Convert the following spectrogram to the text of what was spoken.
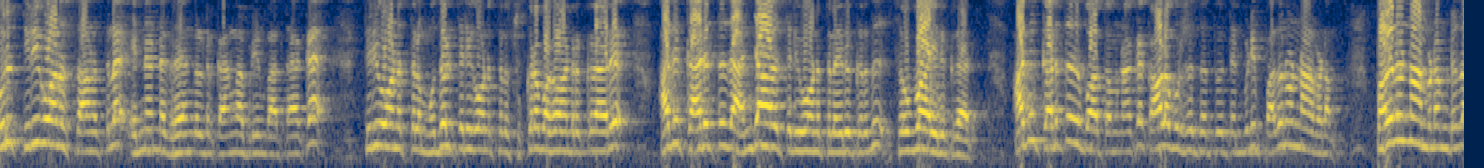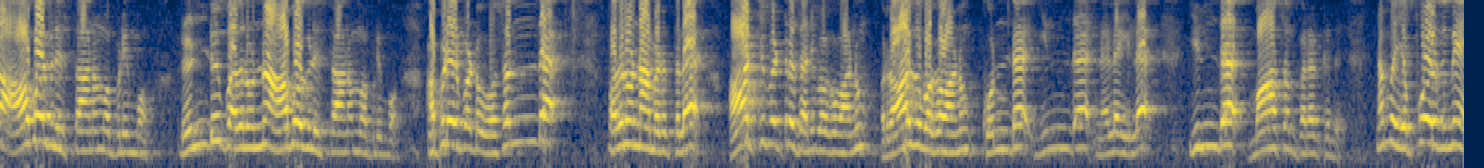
ஒரு திரிகோண ஸ்தானத்தில் என்னென்ன கிரகங்கள் இருக்காங்க அப்படின்னு பார்த்தாக்க திரிகோணத்தில் முதல் திரிகோணத்தில் சுக்கர பகவான் இருக்கிறாரு. அதுக்கு அடுத்தது அஞ்சாவது திரிகோணத்தில் இருக்கிறது செவ்வாய் இருக்கிறார். அதுக்கு அடுத்தது பார்த்தோம்னாக்க காலபுருஷ தத்துவத்தின்படி பதினொன்றாம் இடம். பதினொன்றாம் இடம்ன்றது ஆபோகிலி ஸ்தானம் அப்படிம்போம். ரெண்டு பதினொன்று ஆபோகிலிஸ்தானம் அப்படிம்போம் அப்படியேற்பட்ட ஒசந்த பதினொன்றாம் இடத்துல ஆட்சி பெற்ற சனி பகவானும் ராகு பகவானும் கொண்ட இந்த நிலையில் இந்த மாதம் பிறக்குது. நம்ம எப்பொழுதுமே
